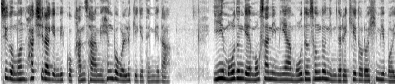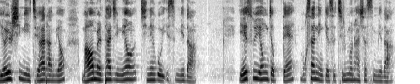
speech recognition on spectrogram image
지금은 확실하게 믿고 감사함이 행복을 느끼게 됩니다. 이 모든 게 목사님이야 모든 성도님들의 기도로 힘입어 열심히 재활하며 마음을 다지며 지내고 있습니다. 예수 영접 때 목사님께서 질문하셨습니다.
